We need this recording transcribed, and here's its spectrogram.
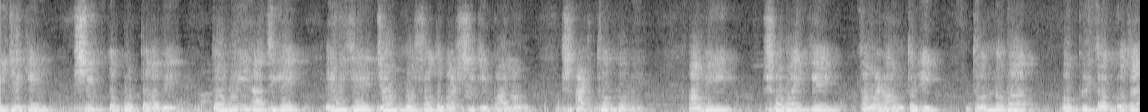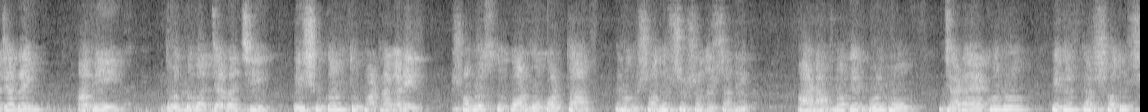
নিজেকে সিক্ত করতে হবে। তবেই আজকে এই যে জন্ম শতবার্ষিকী পালন সার্থক হবে। আমি সবাইকে আমার আন্তরিক ধন্যবাদ ও কৃতজ্ঞতা জানাই। আমি ধন্যবাদ জানাচ্ছি এই সুকান্ত পাঠাগারের সমস্ত কর্মকর্তা এবং সদস্য সদস্যদের। আর আপনাদের বলব, যারা এখনও এখানকার সদস্য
